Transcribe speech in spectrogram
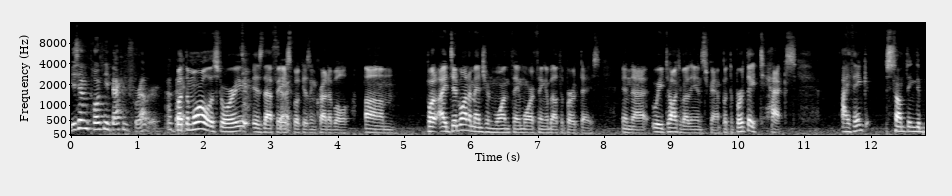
you just haven't poked me back in forever. okay. But the moral of the story is that Facebook is incredible. Um, but I did want to mention one thing more thing about the birthdays. In that we talked about the Instagram, but the birthday texts, I think something the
